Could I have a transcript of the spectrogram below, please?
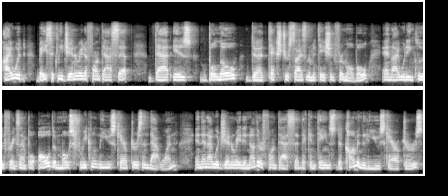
I would basically generate a font asset that is below the texture size limitation for mobile. And I would include, for example, all the most frequently used characters in that one. And then I would generate another font asset that contains the commonly used characters,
